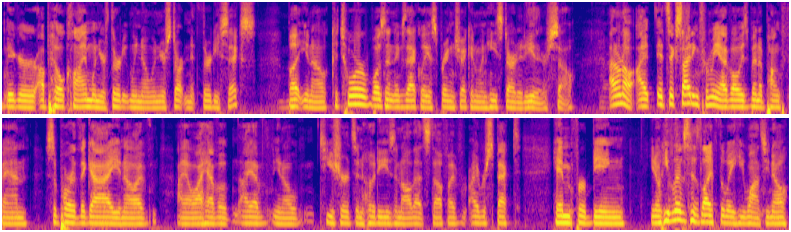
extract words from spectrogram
bigger uphill climb when you're 30. We know when you're starting at 36. But you know, Couture wasn't exactly a spring chicken when he started either. So I don't know. I it's exciting for me. I've always been a punk fan. Supported the guy. You know, I've I know I have a I have you know t-shirts and hoodies and all that stuff. I've I respect him for being. You know, he lives his life the way he wants. You know,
